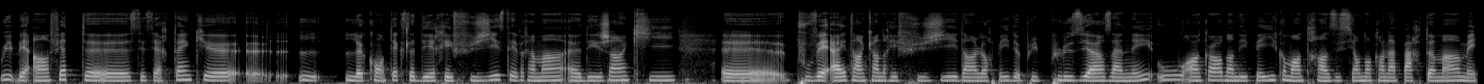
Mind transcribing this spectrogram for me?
Oui, bien, en fait, c'est certain que le contexte des réfugiés, c'est vraiment euh, des gens qui euh, pouvaient être en camp de réfugiés dans leur pays depuis plusieurs années ou encore dans des pays comme en transition, donc en appartement, mais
